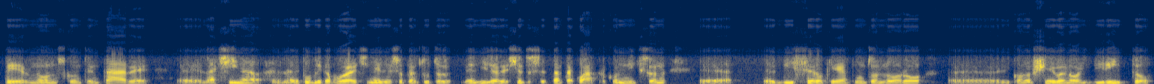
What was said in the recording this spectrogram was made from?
per non scontentare eh, la Cina, la Repubblica Popolare Cinese, soprattutto nel 1974 con Nixon, eh, eh, dissero che appunto loro eh, riconoscevano il diritto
